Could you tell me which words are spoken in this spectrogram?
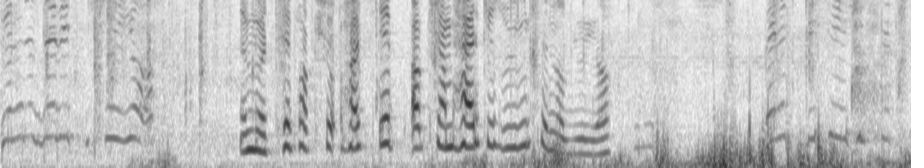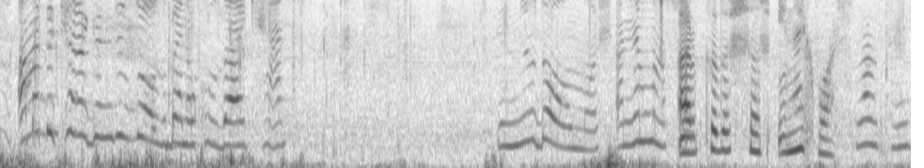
Gündüzleri şey yok. Evet hep akşam hep akşam herkes uyurken oluyor ya. Ben hiçbir şey hisset... Ama bir kere gündüz de oldu ben okuldayken. Gündüz de olmuş. Annem bana söyledi. Arkadaşlar inek var. Lan sen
